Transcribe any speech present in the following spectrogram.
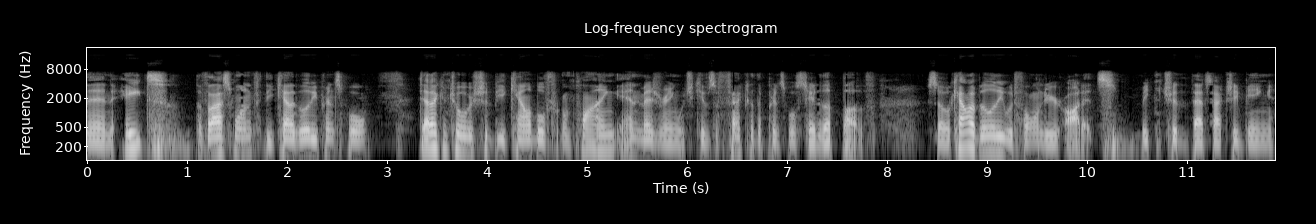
then eight, the last one for the accountability principle, data controllers should be accountable for complying and measuring which gives effect to the principle stated above. So accountability would fall under your audits, making sure that that's actually being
